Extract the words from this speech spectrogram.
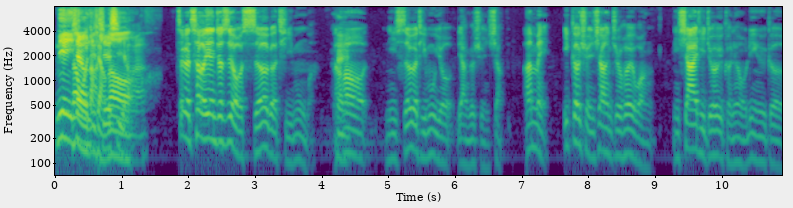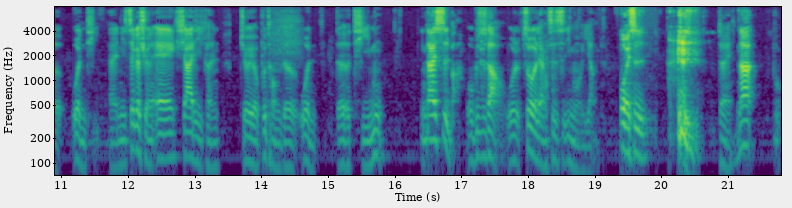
念一下有哪些系啊？这个测验就是有十二个题目嘛，然后你十二个题目有两个选项，啊，每一个选项就会往你下一题就会可能有另一个问题。哎，你这个选 A，下一题可能就有不同的问的题目，应该是吧？我不知道，我做了两次是一模一样的。我也是。对，那不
